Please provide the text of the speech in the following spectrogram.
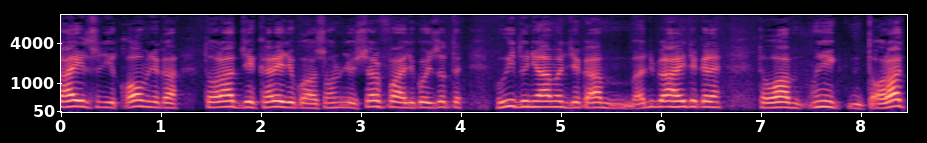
ساحل سڄي قوم جيڪا تورات جي ڪري جيڪو آهي سو هنن جو شرف آهي جيڪو عزت هئي دنيا ۾ جيڪا اڄ به آهي جيڪڏهن ته اها ان تورات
